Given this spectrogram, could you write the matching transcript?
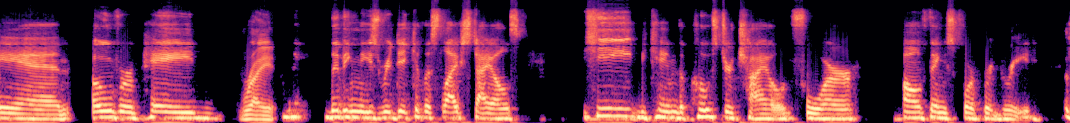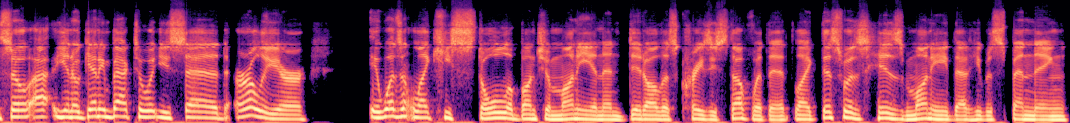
and overpaid, right? Living these ridiculous lifestyles. He became the poster child for all things corporate greed. So, uh, you know, getting back to what you said earlier, it wasn't like he stole a bunch of money and then did all this crazy stuff with it. Like this was his money that he was spending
